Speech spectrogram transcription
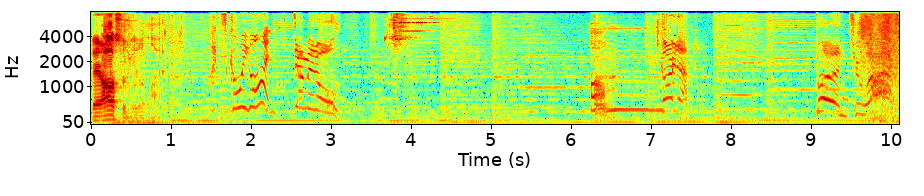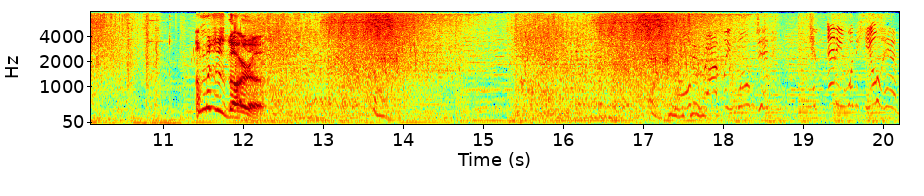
That also did a lot. What's going on? Damn it all! Um, Guard up! Burn to ash! I'm gonna just guard up. Heal him?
